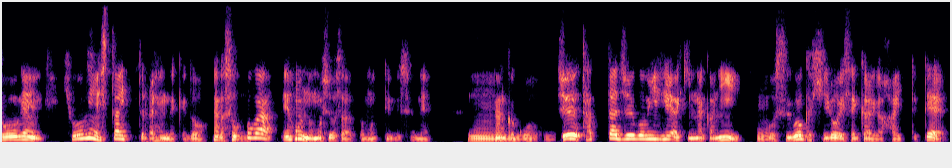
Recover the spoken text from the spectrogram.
表現、表現したいって言ったら変だけど、なんかそこが絵本の面白さだと思ってるんですよね。なんかこう、10たった15見開きの中に、うん。こうすごく広い世界が入ってて、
